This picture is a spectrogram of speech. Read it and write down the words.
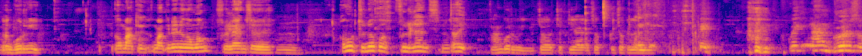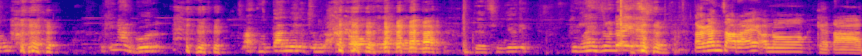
nganggur ki. kemaki kemaki ini ngomong freelance eh. hmm. kamu jenis kok freelance entai. Nganggur gue cok cok dia cok cok cok lagi gue nganggur so gue nganggur. Serabutan gue kecemur akar tau dan sini jadi freelance entai. Tapi kan caranya ono kegiatan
